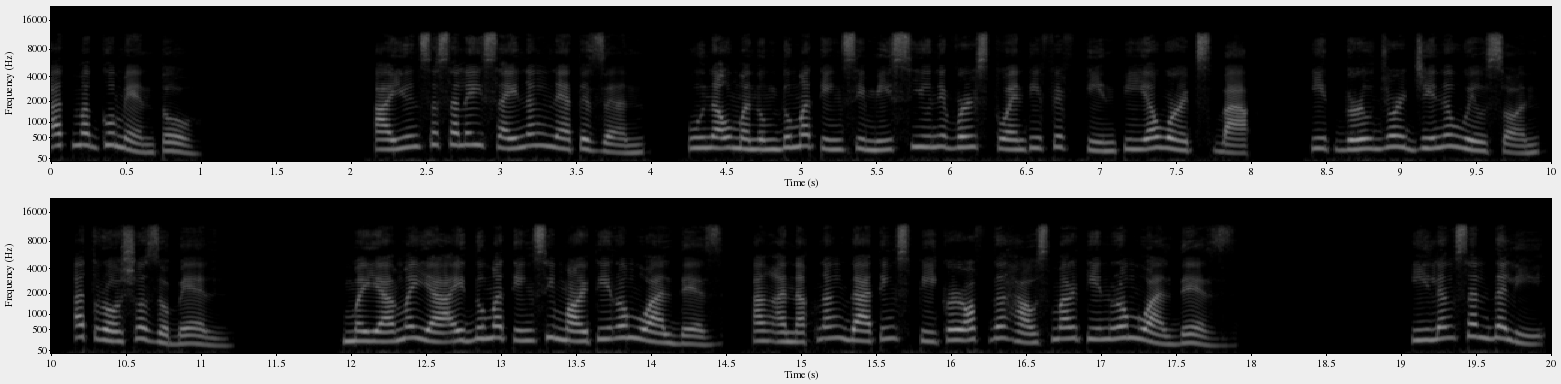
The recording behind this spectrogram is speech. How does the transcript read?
at magkomento. Ayon sa salaysay ng netizen, una umanong dumating si Miss Universe 2015 Pia Wurtzbach, It Girl Georgina Wilson, at Rosio Zobel. Maya-maya ay dumating si Marty Romualdez, ang anak ng dating Speaker of the House Martin Romualdez. Ilang sandali,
